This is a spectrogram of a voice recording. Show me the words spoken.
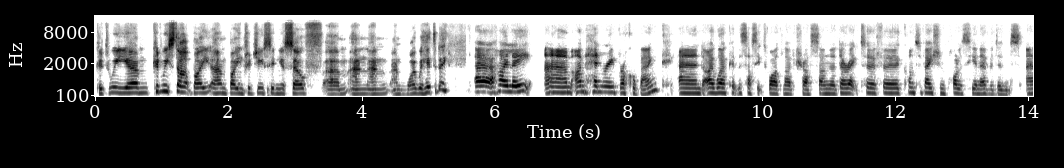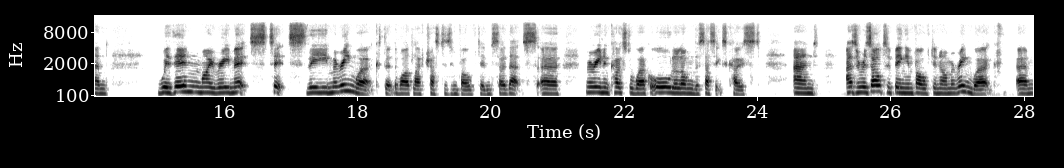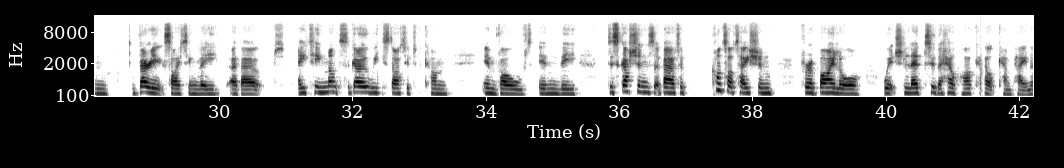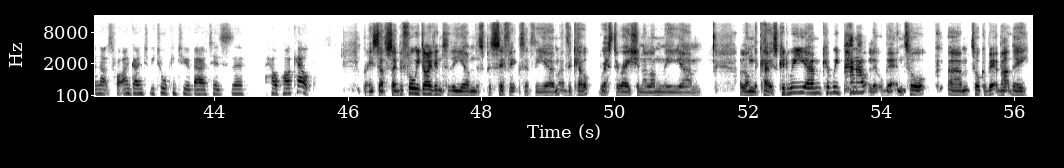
could we um, could we start by um, by introducing yourself um, and, and and why we're here today? Uh, hi Lee, um, I'm Henri Brocklebank and I work at the Sussex Wildlife Trust. I'm the director for conservation policy and evidence and within my remit sits the marine work that the Wildlife Trust is involved in. So that's uh, marine and coastal work all along the Sussex coast. And as a result of being involved in our marine work, um, very excitingly, about 18 months ago, we started to become involved in the discussions about a consultation for a bylaw which led to the Help Our Kelp campaign. And that's what I'm going to be talking to you about is the Help Our Kelp. Great stuff. So before we dive into the um, the specifics of the um, of the kelp restoration along the um, along the coast, could we um, could we pan out a little bit and talk um, talk a bit about the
